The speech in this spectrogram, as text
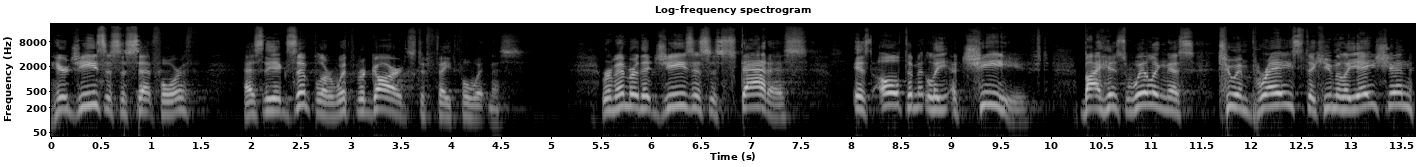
Here Jesus is set forth as the exemplar with regards to faithful witness. Remember that Jesus' status is ultimately achieved by his willingness to embrace the humiliation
